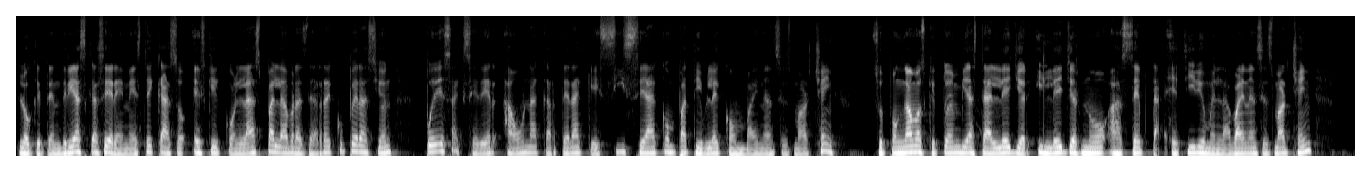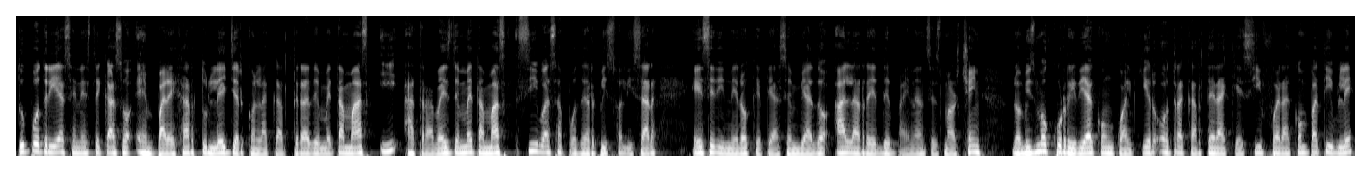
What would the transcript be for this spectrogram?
Lo que tendrías que hacer en este caso es que con las palabras de recuperación puedes acceder a una cartera que sí sea compatible con Binance Smart Chain. Supongamos que tú enviaste a Ledger y Ledger no acepta Ethereum en la Binance Smart Chain, Tú podrías en este caso emparejar tu ledger con la cartera de Metamask y a través de Metamask sí vas a poder visualizar ese dinero que te has enviado a la red de Binance Smart Chain. Lo mismo ocurriría con cualquier otra cartera que sí fuera compatible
